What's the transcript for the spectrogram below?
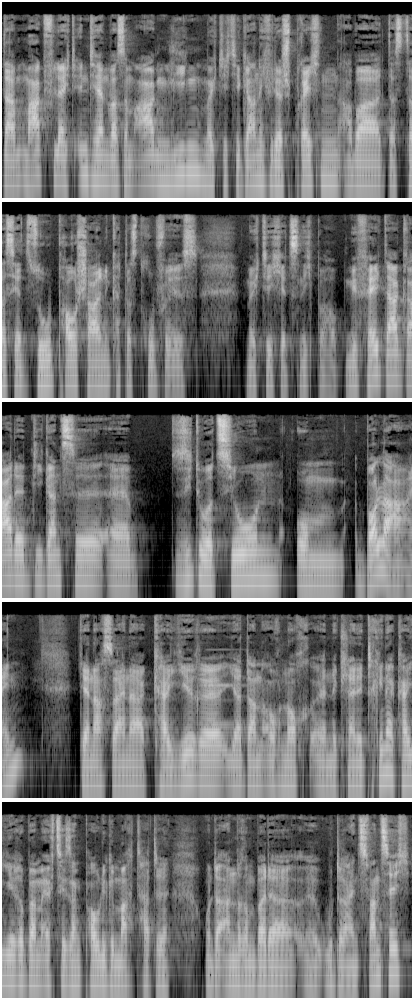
da mag vielleicht intern was im Argen liegen, möchte ich dir gar nicht widersprechen, aber dass das jetzt so pauschal eine Katastrophe ist, möchte ich jetzt nicht behaupten. Mir fällt da gerade die ganze äh, Situation um Boller ein, der nach seiner Karriere ja dann auch noch äh, eine kleine Trainerkarriere beim FC St. Pauli gemacht hatte, unter anderem bei der äh, U23.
